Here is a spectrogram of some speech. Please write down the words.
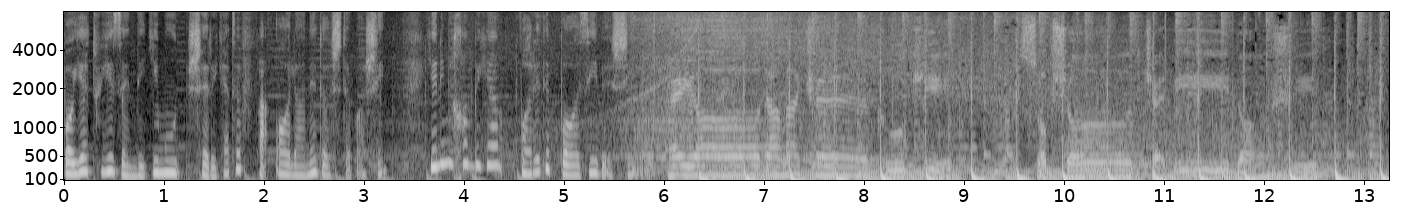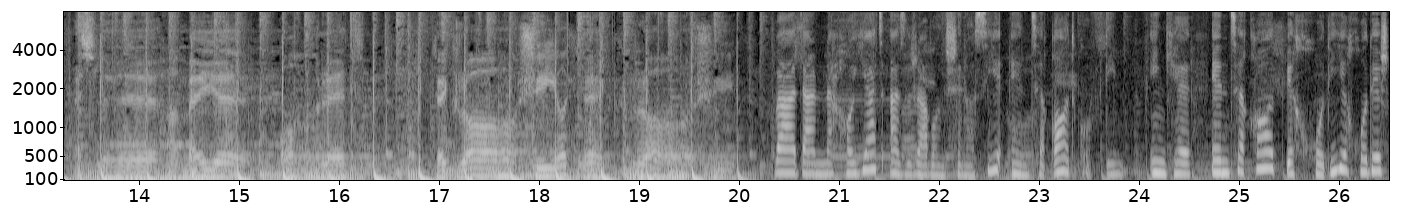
باید توی زندگیمون شرکت فعالانه داشته باشیم. یعنی می‌خوام بگم وارد بازی بشیم. ای آدمک کوکی صبح شد که بیداشید مثل همه عمرت تکراشی و تکراشی. و در نهایت از روانشناسی انتقاد گفتیم. اینکه انتقاد به خودی خودش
